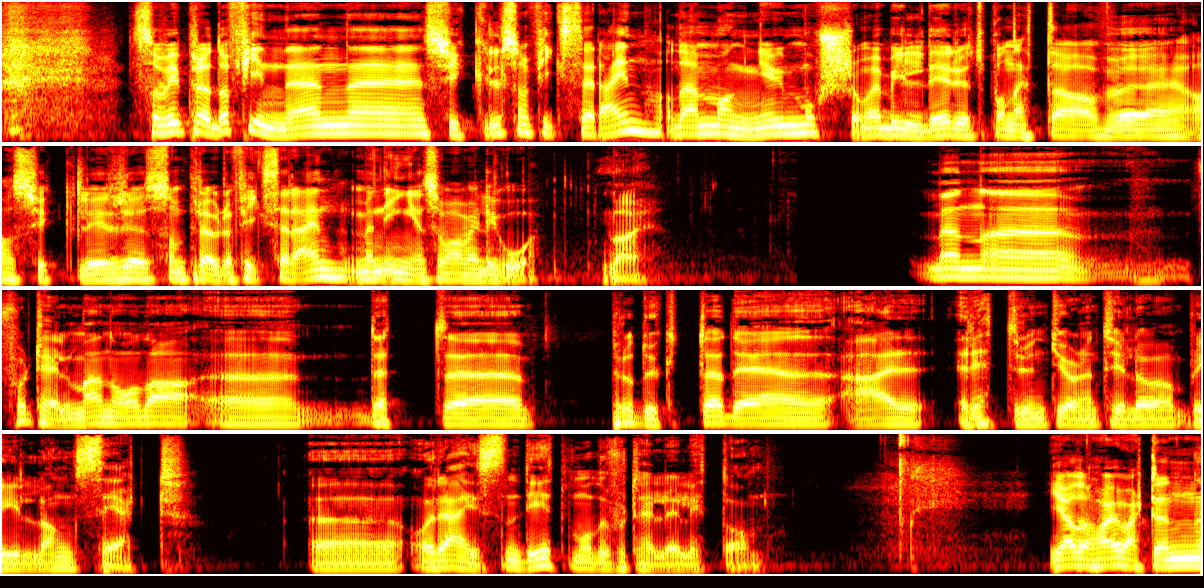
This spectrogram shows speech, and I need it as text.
Så vi prøvde å finne en eh, sykkel som fikser regn, og det er mange morsomme bilder ute på nettet av, eh, av sykler som prøver å fikse regn, men ingen som var veldig gode. Nei. Men uh, fortell meg nå, da. dette produktet det er rett rundt hjørnet til å bli lansert. Eh, og reisen dit må du fortelle litt om. Ja, det har jo vært en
